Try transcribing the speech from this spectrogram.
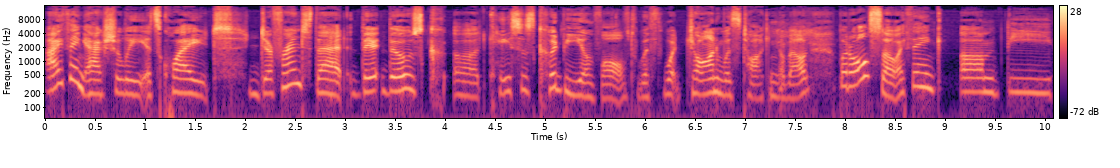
I think actually it's quite different that those uh, cases could be involved with what John was talking about, but also I think um, the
